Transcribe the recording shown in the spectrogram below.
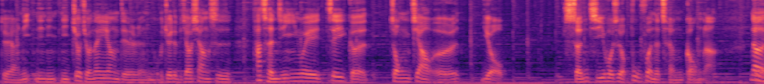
对啊，你你你你舅舅那样的人，我觉得比较像是他曾经因为这个宗教而有神机，或是有部分的成功啦。那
